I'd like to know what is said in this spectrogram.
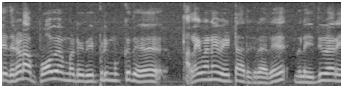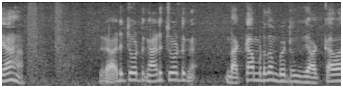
இது என்னடா போகவே மாட்டேங்குது? இப்படி முக்குது. தலைவனே வெயிட்டாக இருக்கிறாரு. இதில் இது வேறையா? சரி அடிச்சு ஓட்டுங்க அடிச்சு ஓட்டுங்க. இந்த அக்கா மட்டும் தான் போயிட்டுருக்கு அக்காவா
